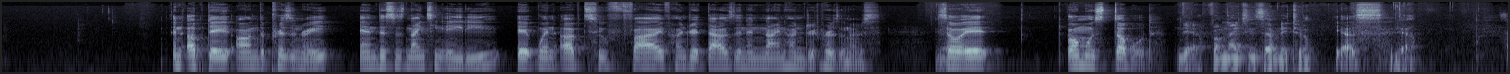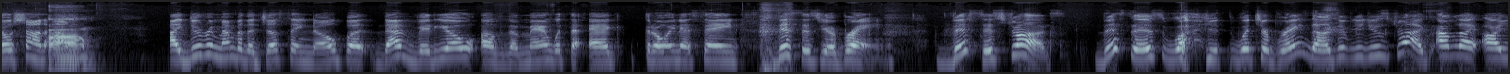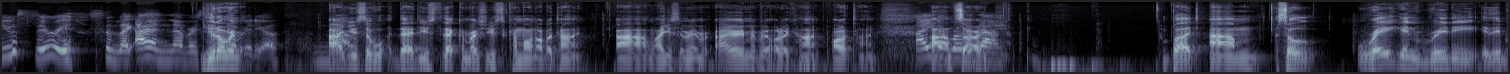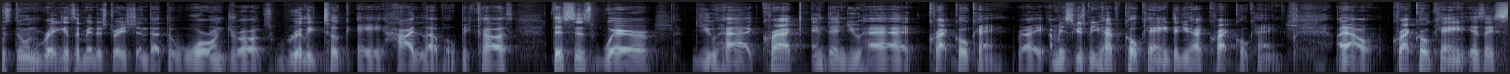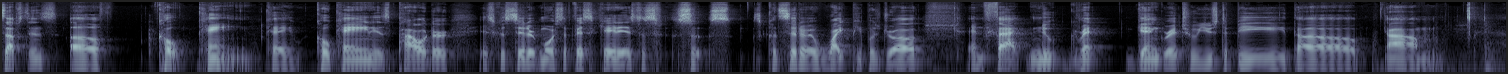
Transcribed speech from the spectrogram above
an update on the prison rate, and this is 1980. It went up to 500,900 prisoners. yeah. So it almost doubled. yeah, from 1972. Yes. Yeah. So, Sean, um, Um, I do remember the just say no, but that video of the man with the egg throwing it saying, This is your brain. This is drugs. This is what you, what your brain does if you use drugs. I'm like, are you serious? like I had never seen you don't that rem- video. I used to that used that commercial used to come on all the time. Um, I used to remember. I remember it all the time. All the time. I um, sorry, but um, so Reagan really it, was during Reagan's administration that the war on drugs really took a high level because this is where you had crack and then you had crack cocaine, right? I mean, excuse me, you have cocaine, then you had crack cocaine. Now, crack cocaine is a substance of cocaine. Okay, cocaine is powder. It's considered more sophisticated. It's considered a white people's drug. In fact, Newt Grin- Gingrich, who used to be the um,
